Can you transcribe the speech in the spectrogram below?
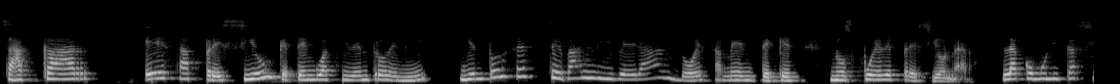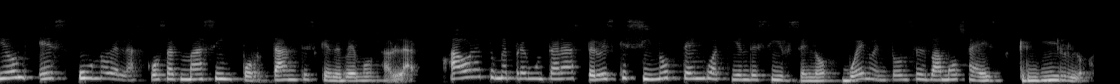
sacar esa presión que tengo aquí dentro de mí y entonces se va liberando esa mente que nos puede presionar. La comunicación es una de las cosas más importantes que debemos hablar. Ahora tú me preguntarás, pero es que si no tengo a quién decírselo, bueno, entonces vamos a escribirlo.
